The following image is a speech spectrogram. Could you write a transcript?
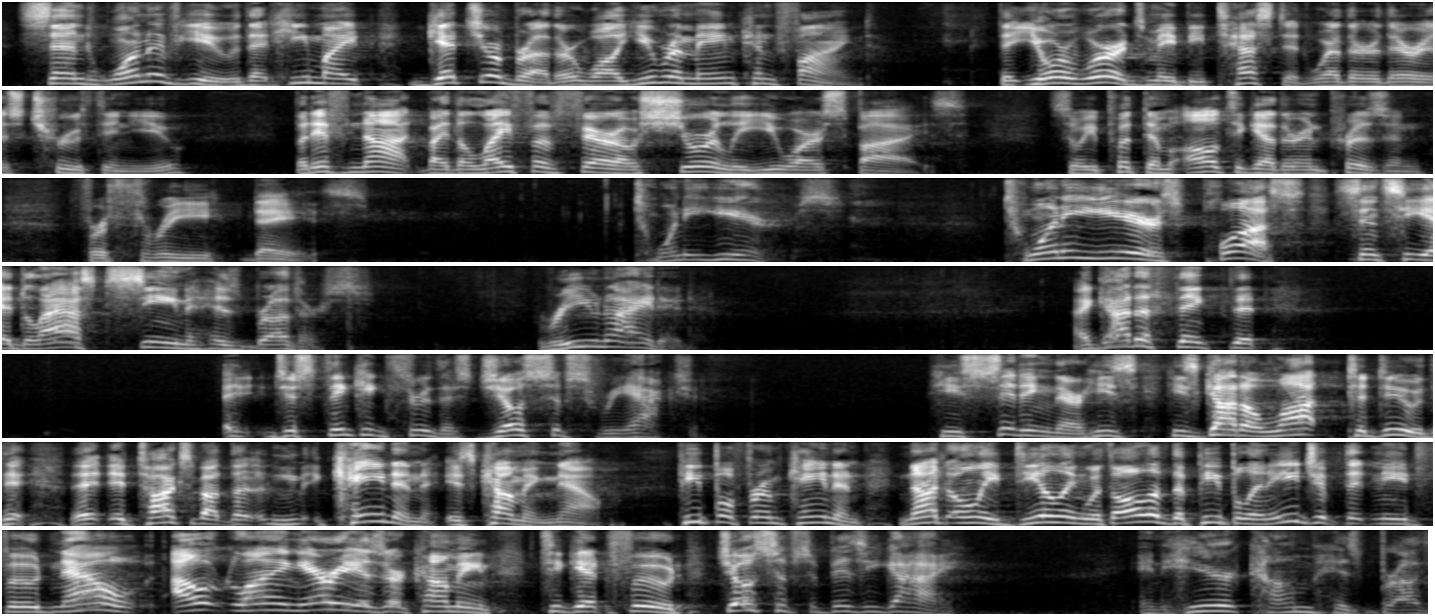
Send one of you that he might get your brother while you remain confined, that your words may be tested whether there is truth in you. But if not, by the life of Pharaoh, surely you are spies. So he put them all together in prison for three days. 20 years. 20 years plus since he had last seen his brothers, reunited. I got to think that, eh, just thinking through this, Joseph's reaction. He's sitting there. He's, he's got a lot to do. It talks about the Canaan is coming now. People from Canaan, not only dealing with all of the people in Egypt that need food, now outlying areas are coming to get food. Joseph's a busy guy. And here come his brothers.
